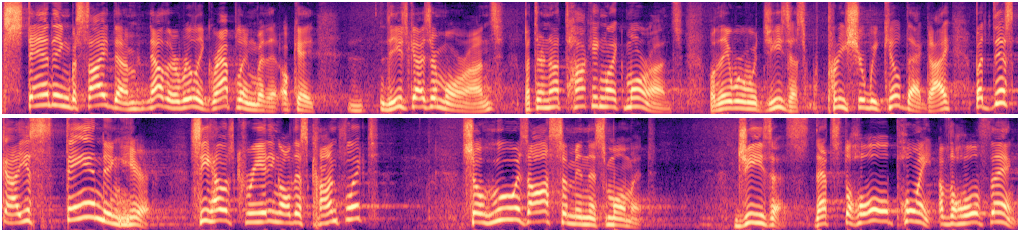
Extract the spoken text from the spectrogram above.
standing beside them, now they're really grappling with it. Okay, these guys are morons, but they're not talking like morons. Well, they were with Jesus. We're pretty sure we killed that guy, but this guy is standing here. See how it's creating all this conflict? So, who is awesome in this moment? Jesus. That's the whole point of the whole thing.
